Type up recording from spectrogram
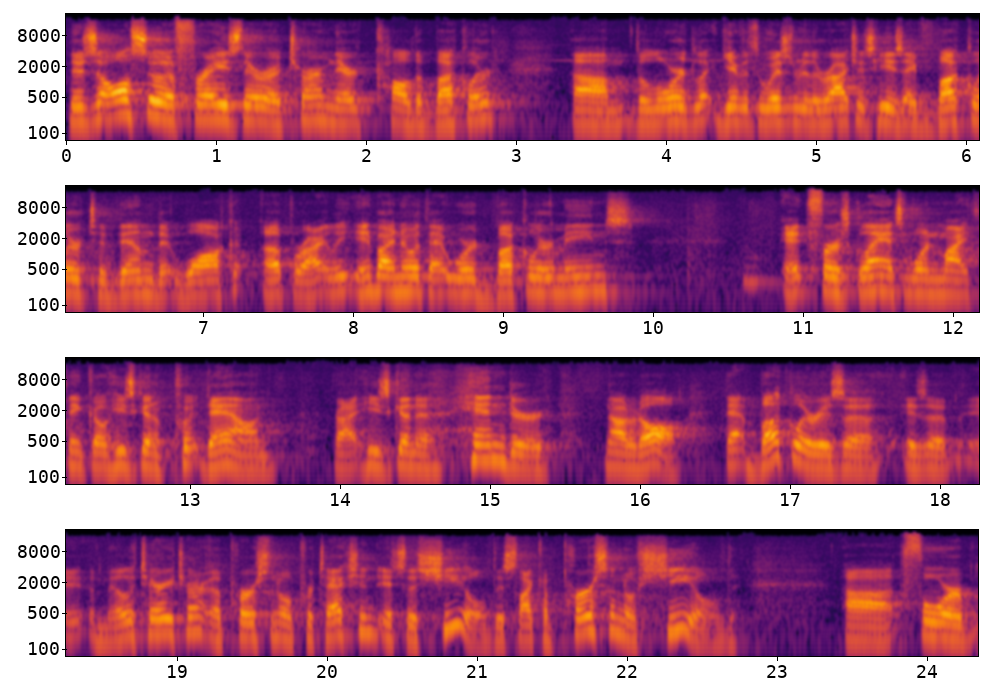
There's also a phrase there, a term there called a buckler. Um, the Lord giveth wisdom to the righteous. He is a buckler to them that walk uprightly. Anybody know what that word buckler means? At first glance, one might think, oh, he's going to put down, right? He's going to hinder. Not at all. That buckler is a, is a, a military term, a personal protection. It's a shield. It's like a personal shield uh, for,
